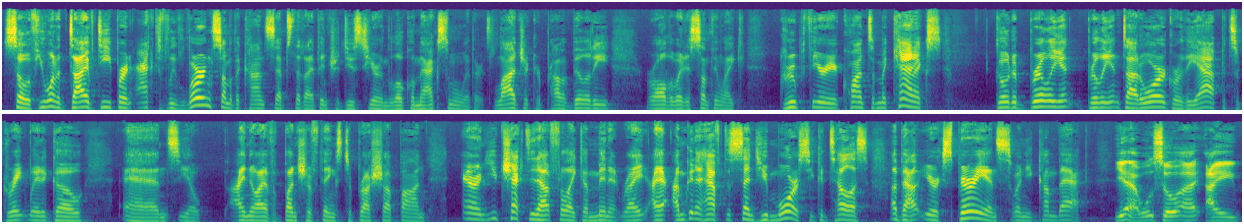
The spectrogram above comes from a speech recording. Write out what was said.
So, if you want to dive deeper and actively learn some of the concepts that I've introduced here in the local maximum, whether it's logic or probability, or all the way to something like group theory or quantum mechanics, go to brilliant brilliant.org or the app it's a great way to go and you know i know i have a bunch of things to brush up on aaron you checked it out for like a minute right I, i'm going to have to send you more so you could tell us about your experience when you come back Yeah, well, so I, I,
